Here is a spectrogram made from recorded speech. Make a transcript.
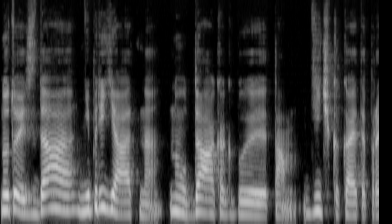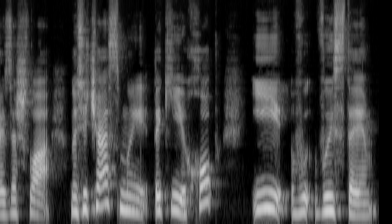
ну то есть да, неприятно, ну да, как бы там дичь какая-то произошла, но сейчас мы такие хоп и выстоим.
